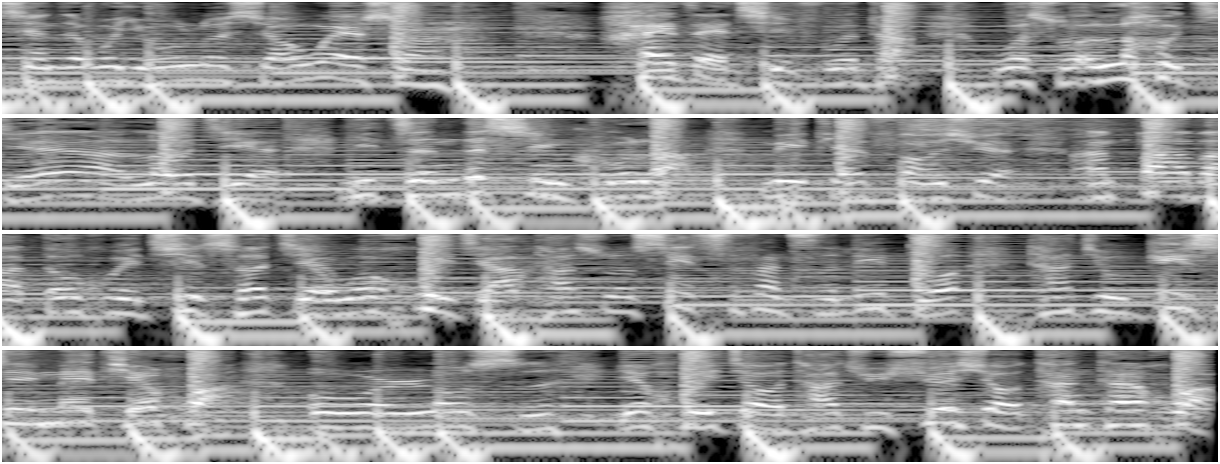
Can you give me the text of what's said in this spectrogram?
现在我有了小外甥，还在欺负她。我说老姐啊，老姐，你真的辛苦了。每天放学，俺爸爸都会骑车接我回家。他说谁吃饭吃的多，他就给谁买贴画。偶尔老师也会叫他去学校谈谈话。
